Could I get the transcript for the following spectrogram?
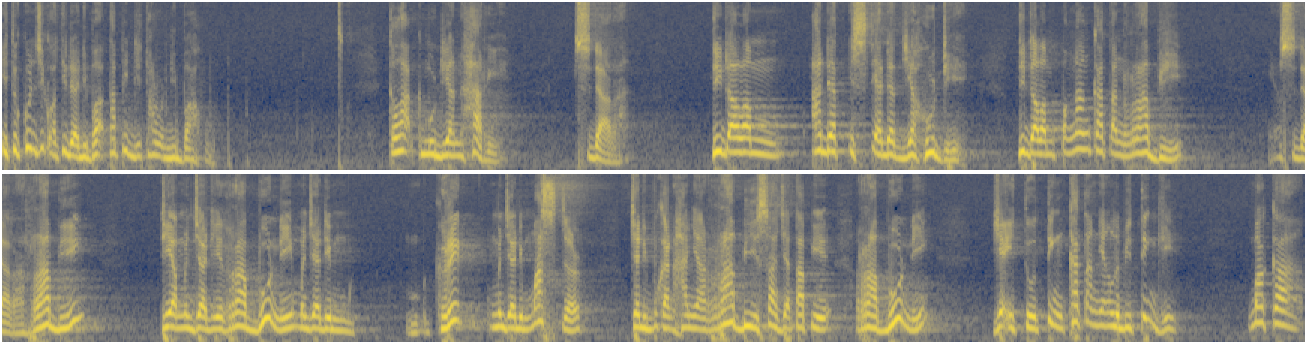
Itu kunci kok tidak dibawa tapi ditaruh di bahu. Kelak kemudian hari, saudara, di dalam adat istiadat Yahudi, di dalam pengangkatan rabi, ya, saudara, rabi, dia menjadi rabuni, menjadi great, menjadi master, jadi bukan hanya rabi saja tapi rabuni, yaitu tingkatan yang lebih tinggi, maka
